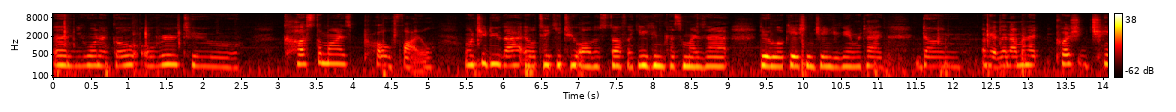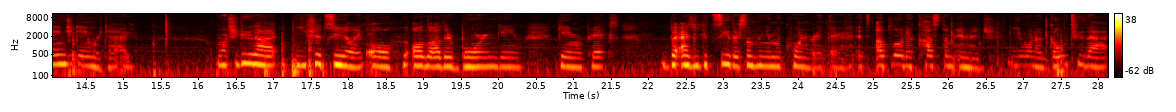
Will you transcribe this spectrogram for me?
and you want to go over to customize profile. Once you do that, it'll take you to all the stuff. Like you can customize that, do the location, change your gamer tag, done. Okay, then I'm gonna push change gamer tag. Once you do that, you should see like all all the other boring game gamerpics. But as you can see, there's something in the corner right there. It's upload a custom image. You want to go to that,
